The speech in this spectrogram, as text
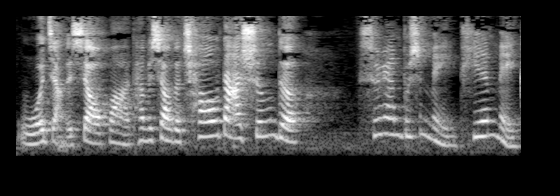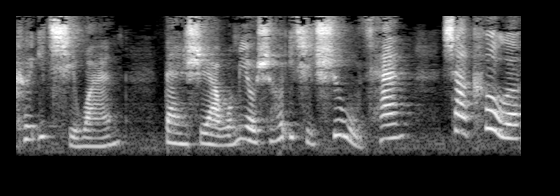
我讲的笑话，他们笑得超大声的。虽然不是每天每刻一起玩。但是啊，我们有时候一起吃午餐，下课了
